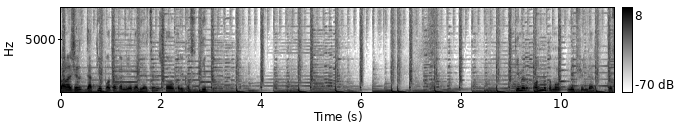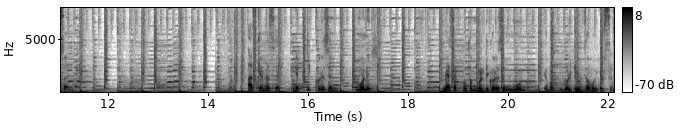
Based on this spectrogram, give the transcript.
বাংলাদেশের জাতীয় পতাকা নিয়ে দাঁড়িয়ে আছেন সহকারী কোচ দীপু। টিমের অন্যতম মিডফিল্ডার হোসাইন। আজকের ম্যাচে হ্যাট্রিক করেছেন মনির। ম্যাচের প্রথম গোলটি করেছেন মুন এবং গোলটি উদযাপন করছেন।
